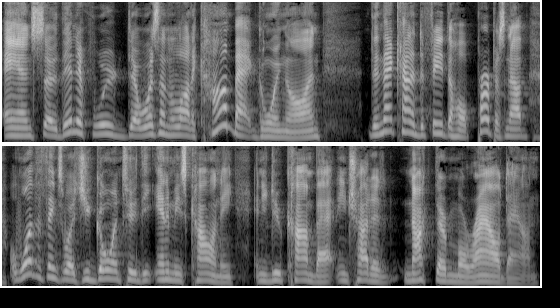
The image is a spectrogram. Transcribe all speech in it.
And so then, if we're, there wasn't a lot of combat going on, then that kind of defeated the whole purpose. Now, one of the things was you go into the enemy's colony and you do combat and you try to knock their morale down.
